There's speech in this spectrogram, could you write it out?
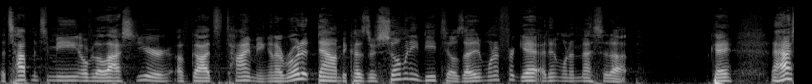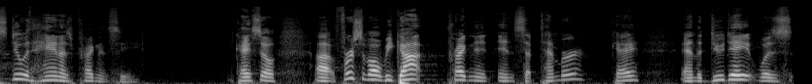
that's happened to me over the last year of God's timing. And I wrote it down because there's so many details I didn't want to forget, I didn't want to mess it up. Okay? It has to do with Hannah's pregnancy. Okay, so uh, first of all, we got pregnant in September. Okay? And the due date was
